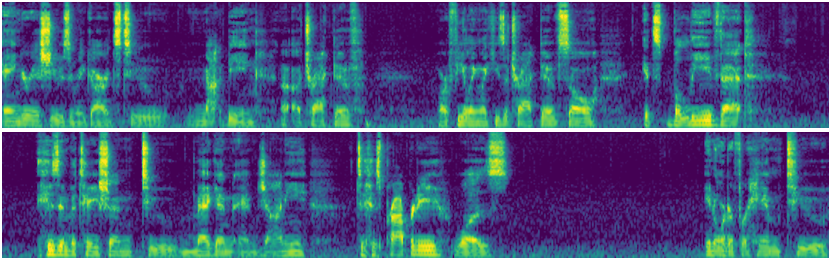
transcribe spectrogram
anger issues in regards to not being uh, attractive or feeling like he's attractive. So it's believed that his invitation to Megan and Johnny to his property was in order for him to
